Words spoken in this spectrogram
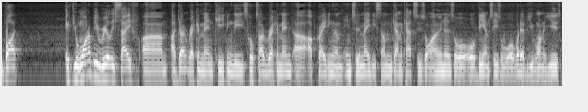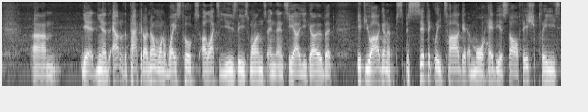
but if you want to be really safe, um, I don't recommend keeping these hooks. I recommend uh, upgrading them into maybe some Gamakatsus or Owners or, or VMCs or whatever you want to use. Um, yeah, you know, out of the packet, I don't want to waste hooks. I like to use these ones and, and see how you go. But if you are going to specifically target a more heavier style fish, please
